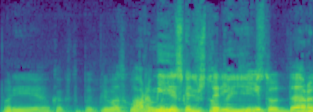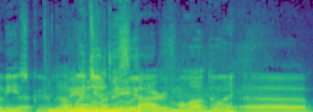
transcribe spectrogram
при, как превосходство. Армейское что-то есть. Тут, да, Армейское, да. да. Ну, Водяной, молодой. А,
